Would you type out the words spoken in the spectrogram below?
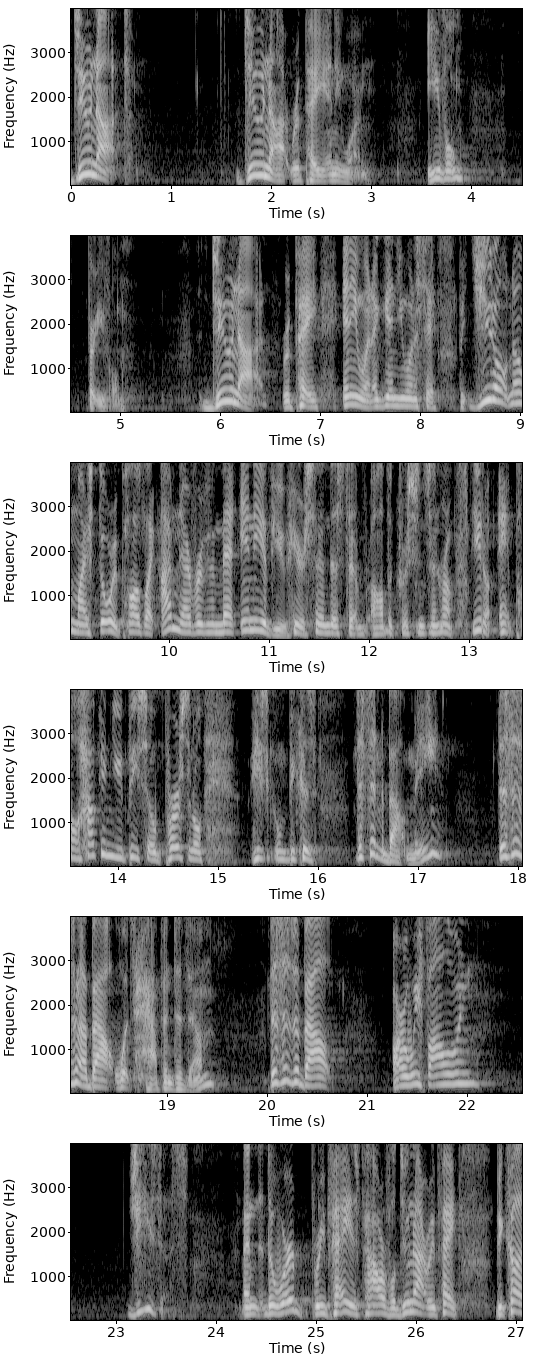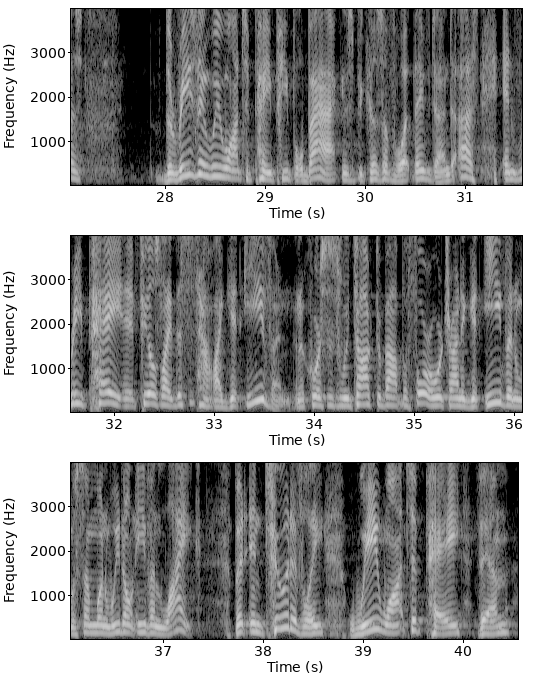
do not, do not repay anyone evil for evil. Do not repay anyone. Again, you want to say, but you don't know my story. Paul's like, I've never even met any of you. Here, send this to all the Christians in Rome. You know, Paul, how can you be so personal? He's going, because this isn't about me. This isn't about what's happened to them. This is about, are we following Jesus? And the word repay is powerful. Do not repay because the reason we want to pay people back is because of what they've done to us. And repay, it feels like this is how I get even. And of course, as we talked about before, we're trying to get even with someone we don't even like. But intuitively, we want to pay them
